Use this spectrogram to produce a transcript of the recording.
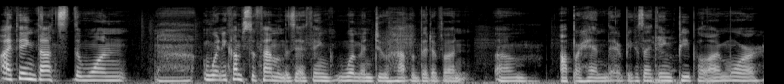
I think that's the one. Uh, when it comes to families, I think women do have a bit of an um, upper hand there because I think people are more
